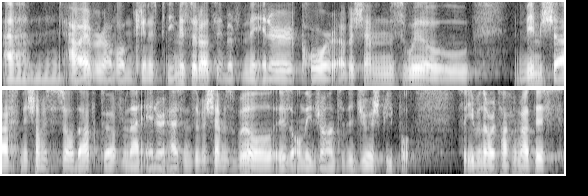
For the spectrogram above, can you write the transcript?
Um, however, from the inner core of Hashem's will, Nimshach, from that inner essence of Hashem's will, is only drawn to the Jewish people. So even though we're talking about this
